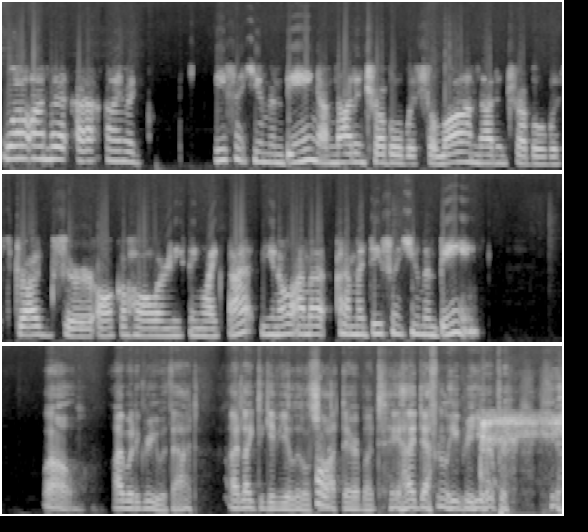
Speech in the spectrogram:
Well, I'm a am a decent human being. I'm not in trouble with the law. I'm not in trouble with drugs or alcohol or anything like that. You know, I'm a I'm a decent human being. Well, I would agree with that. I'd like to give you a little oh. shot there, but yeah, I definitely agree. yeah.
